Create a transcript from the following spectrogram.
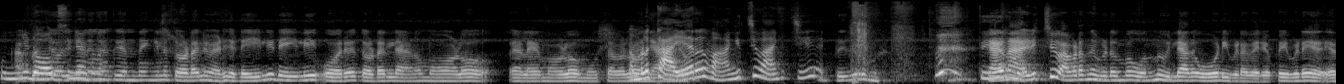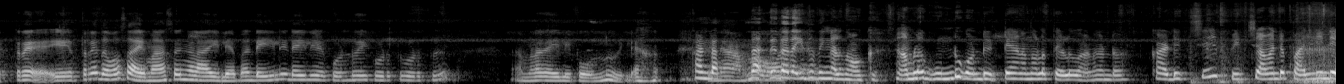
കുഞ്ഞു ഡോഗ്സിനെ നിങ്ങൾക്ക് എന്തെങ്കിലും തൊടൽ മേടിച്ചു? ഡെയിലി ഡെയിലി ഓരോ തൊടലിലാണ് മോളോ ഇളയമോളോ മൂത്തവളോ നമ്മൾ കയറ് വാങ്ങിച്ച് വാങ്ങിച്ച്. തീർന്നു. കാരണം അഴിച്ചു അവിടെ നിന്ന് വിടുമ്പോ ഒന്നുമില്ലാതെ ഓടി ഇവിടെ വരും. അപ്പൊ ഇവിടെ എത്ര എത്ര ദിവസമായി മാസങ്ങളായില്ലേ? അപ്പൊ ഡെയിലി ഡെയിലി കൊണ്ടുപോയി കൊടുത്ത് കൊടുത്ത് നമ്മളെ കയ്യിൽ ഇപ്പൊ ഒന്നുമില്ല. കണ്ട? ഇത് നിങ്ങൾ നോക്ക്. നമ്മളെ ഗുണ്ട് കൊണ്ട് ഇട്ടയാണെന്നുള്ള തെളിവാണ് കണ്ടോ? കടിച്ച് പിച്ച് അവന്റെ പല്ലിന്റെ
